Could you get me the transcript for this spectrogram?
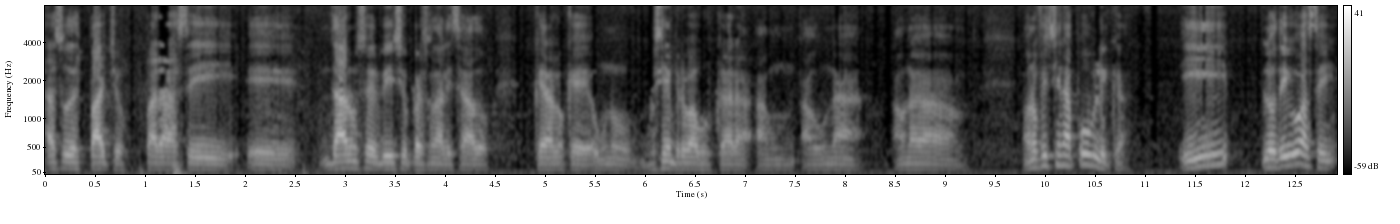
a su despacho para así... Eh, dar un servicio personalizado, que era lo que uno siempre va a buscar a, a, una, a, una, a una oficina pública. Y lo digo así,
